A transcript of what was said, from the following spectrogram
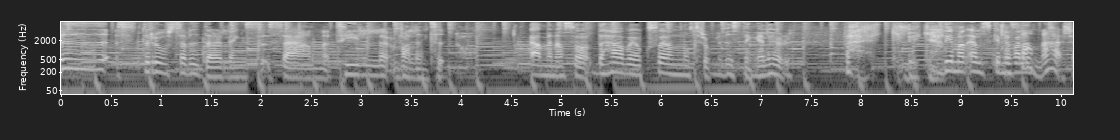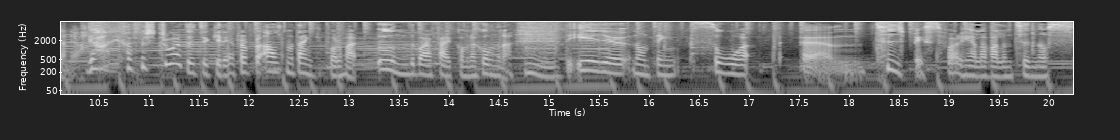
vi strosar vidare längs Seine till Valentino. Ja, men alltså, det här var ju också en otrolig visning, eller hur? Verkligen. Det man älskar med Valentino... stanna här känner jag. Ja, jag förstår att du tycker det. Framför allt med tanke på de här underbara färgkombinationerna. Det är ju någonting så eh, typiskt för hela Valentinos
